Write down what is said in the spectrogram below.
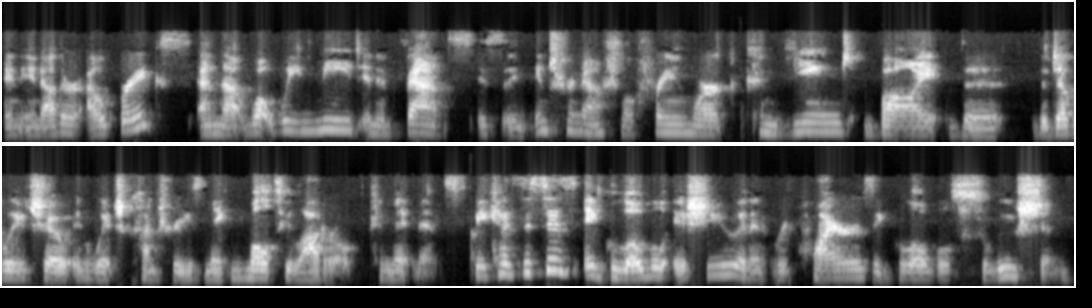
and in other outbreaks, and that what we need in advance is an international framework convened by the the WHO in which countries make multilateral commitments. Because this is a global issue and it requires a global solution.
